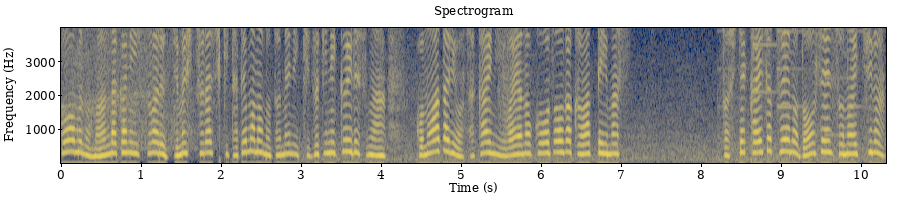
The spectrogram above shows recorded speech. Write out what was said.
ホームの真ん中に居座る事務室らしき建物のために気づきにくいですが、この辺りを境に上屋の構造が変わっています。そして改札への動線その1が、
